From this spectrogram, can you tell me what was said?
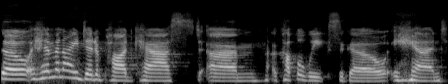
So him and I did a podcast um, a couple weeks ago, and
